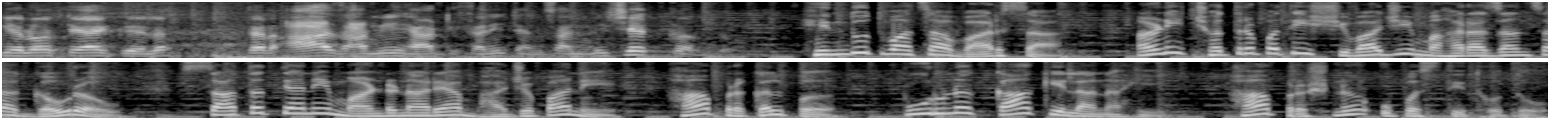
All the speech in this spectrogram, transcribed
केलो त्या केलं तर आज आम्ही ह्या ठिकाणी त्यांचा निषेध करतो. हिंदुत्वाचा वारसा आणि छत्रपती शिवाजी महाराजांचा गौरव सातत्याने मांडणाऱ्या भाजपाने हा प्रकल्प पूर्ण का केला नाही हा प्रश्न उपस्थित होतो.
